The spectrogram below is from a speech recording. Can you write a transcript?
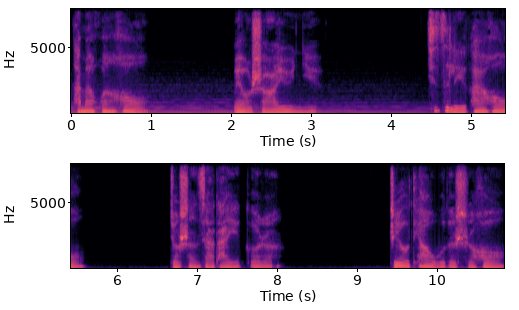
他们婚后没有生儿育女，妻子离开后就剩下他一个人。只有跳舞的时候，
